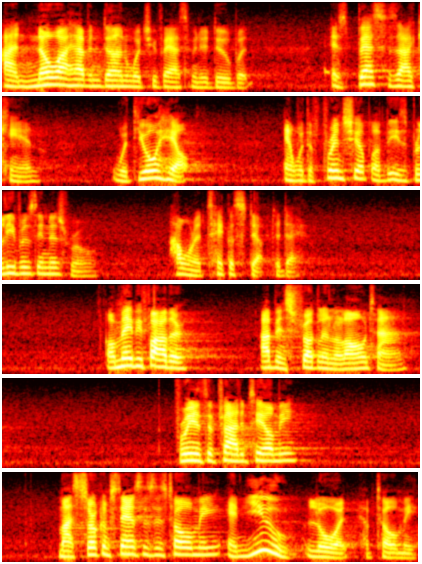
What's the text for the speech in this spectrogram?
I know I haven't done what you've asked me to do, but as best as I can, with your help and with the friendship of these believers in this room, I want to take a step today. Or maybe, Father, I've been struggling a long time. Friends have tried to tell me, my circumstances has told me, and you, Lord, have told me,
